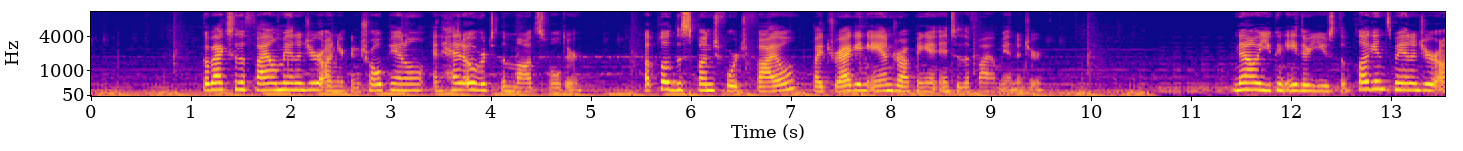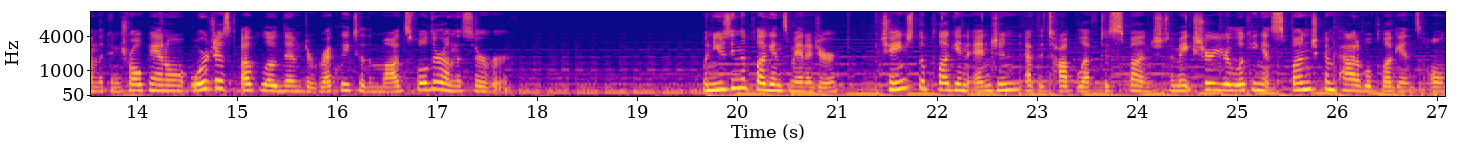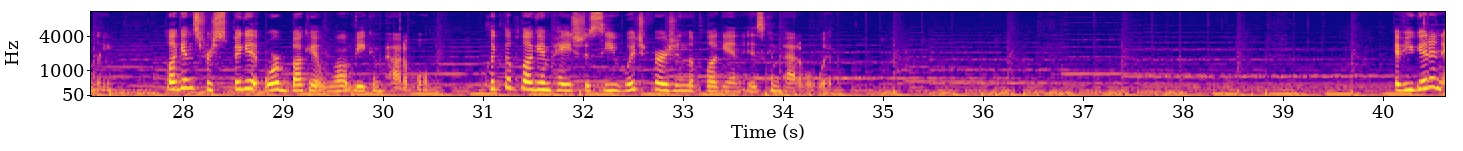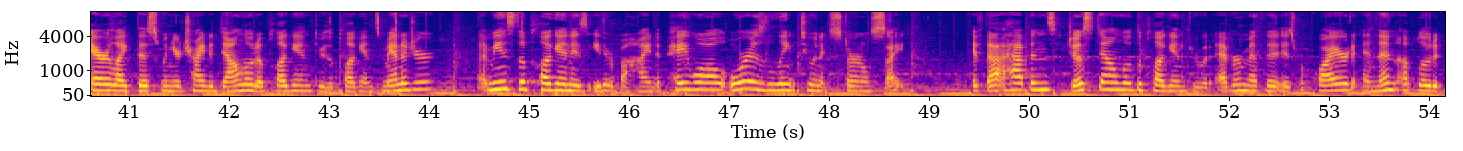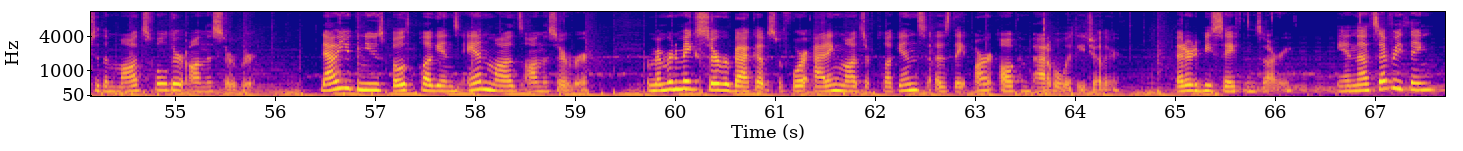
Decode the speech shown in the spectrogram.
Go back to the file manager on your control panel and head over to the mods folder. Upload the SpongeForge file by dragging and dropping it into the file manager. Now you can either use the plugins manager on the control panel or just upload them directly to the mods folder on the server. When using the plugins manager, change the plugin engine at the top left to Sponge to make sure you're looking at Sponge compatible plugins only. Plugins for Spigot or Bukkit won't be compatible. Click the plugin page to see which version the plugin is compatible with. If you get an error like this when you're trying to download a plugin through the plugins manager, that means the plugin is either behind a paywall or is linked to an external site. If that happens, just download the plugin through whatever method is required and then upload it to the mods folder on the server. Now you can use both plugins and mods on the server. Remember to make server backups before adding mods or plugins as they aren't all compatible with each other. Better to be safe than sorry. And that's everything.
